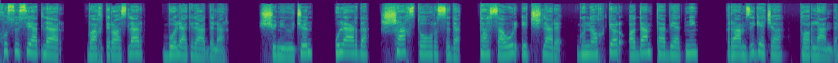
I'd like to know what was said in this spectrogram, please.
xususiyatlar va ixtiroslar bo'lakladilar shuning uchun ularda shaxs to'g'risida tasavvur etishlari gunohkor odam tabiatning ramzigacha torlandi.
